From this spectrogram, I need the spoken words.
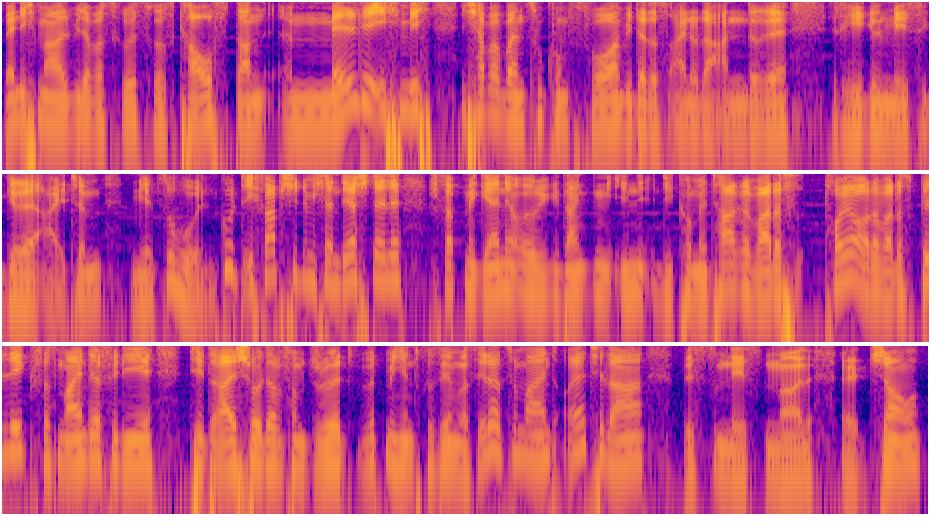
Wenn ich mal wieder was Größeres kaufe, dann äh, melde ich mich. Ich habe aber in Zukunft vor, wieder das ein oder andere regelmäßigere Item mir zu holen. Gut, ich verabschiede mich an der Stelle. Schreibt mir gerne eure Gedanken in die Kommentare. War das teuer oder war das billig? Was meint ihr für die T3-Schultern vom Druid? Würde mich interessieren, was ihr dazu meint. Euer Tila. Bis zum nächsten Mal. Äh, ciao.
